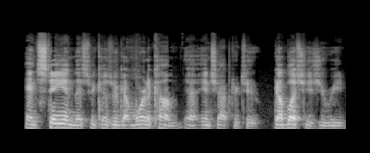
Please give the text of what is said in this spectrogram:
and stay in this because we've got more to come uh, in chapter two. God bless you as you read.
